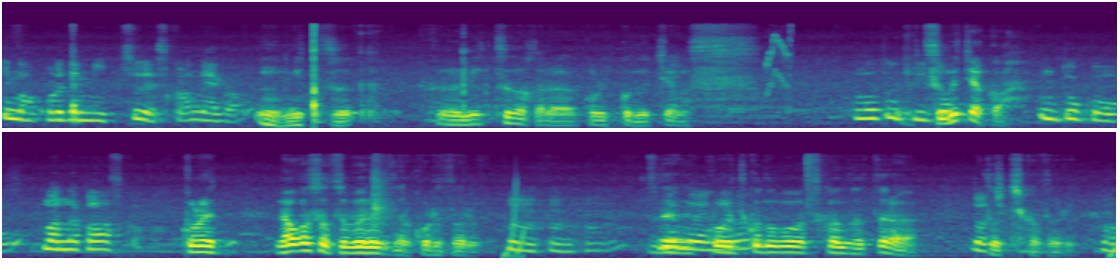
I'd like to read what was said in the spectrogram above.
今これで3つですか？目が。うん3つ。これ3つだからこれ1個塗っちゃいますこの時ど詰めちゃうか。どこ真ん中ですか？これ長さ詰めるんだったらこれ取る。うんうんうん。でこれこのまま使うんだったらどどっっちちか取る。うん。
